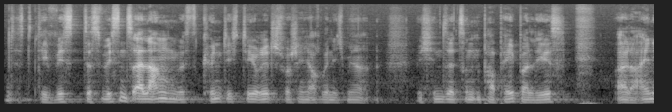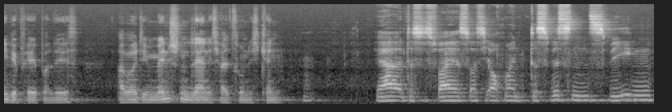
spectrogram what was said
das, die, das Wissenserlangen, das könnte ich theoretisch wahrscheinlich auch, wenn ich mir, mich hinsetze und ein paar Paper lese, oder einige Paper lese. Aber die Menschen lerne ich halt so nicht kennen. Ja, das ist, war jetzt, was ich auch meinte, des Wissens wegen,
